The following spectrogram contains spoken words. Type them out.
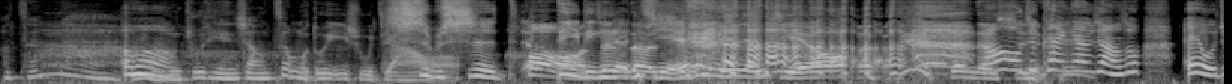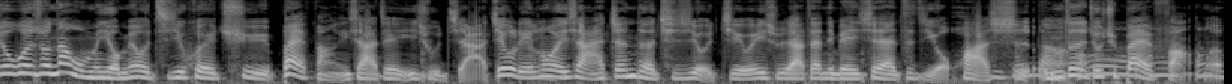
啊！真的，啊，嗯，我们竹田乡这么多艺术家，是不是地灵人杰？地灵人杰哦，真的。然后我就看一看，就想说，哎，我就问说，那我们有没有机会去拜访一下这个艺术家？结果联络一下，还真的，其实有几位艺术家在那边，现在自己有画室，我们真的就去拜访了。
